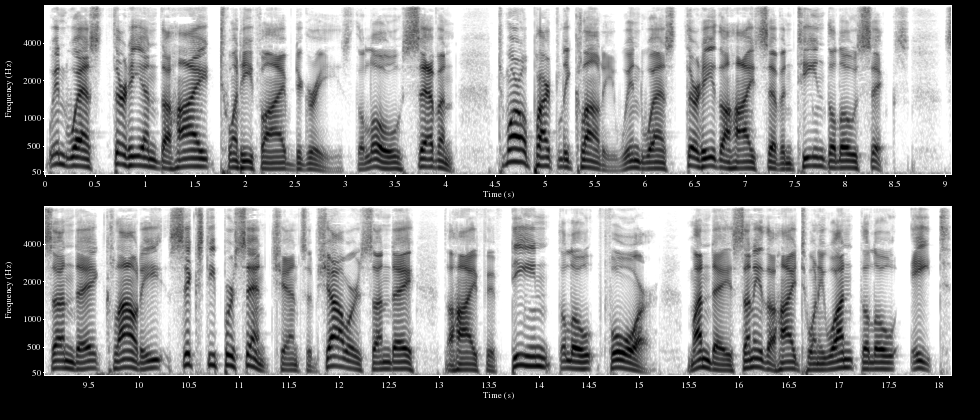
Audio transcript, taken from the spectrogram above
Wind west 30 and the high 25 degrees, the low 7. Tomorrow partly cloudy, wind west 30, the high 17, the low 6. Sunday cloudy, 60% chance of showers Sunday, the high 15, the low 4. Monday sunny, the high 21, the low 8.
